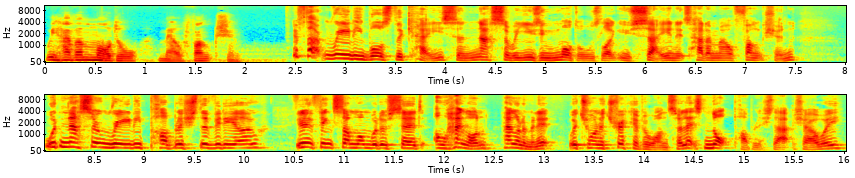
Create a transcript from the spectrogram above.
we have a model malfunction. If that really was the case and NASA were using models like you say and it's had a malfunction, would NASA really publish the video? You don't think someone would have said, oh, hang on, hang on a minute, we're trying to trick everyone, so let's not publish that, shall we?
